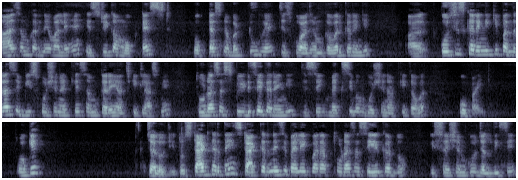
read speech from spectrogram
आज हम करने वाले हैं हिस्ट्री का mock test mock test number two है, जिसको आज हम कवर करेंगे. कोशिश करेंगे कि पंद्रह से बीस क्वेश्चन एटलीस्ट हम करें आज की क्लास में. थोड़ा सा स्पीड से करेंगे, जिससे मैक्सिमम क्वेश्चन आपके कवर हो पाएँगे. ओके चलो जी तो स्टार्ट करते हैं. स्टार्ट करने से पहले एक बार आप थोड़ा सा शेयर कर दो इस सेशन को जल्दी से.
